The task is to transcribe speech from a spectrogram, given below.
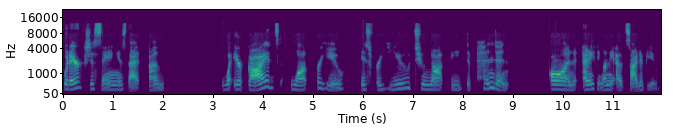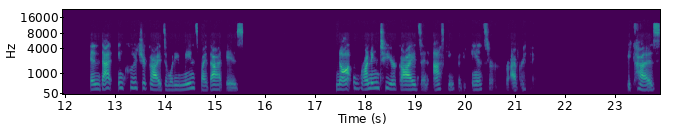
what eric's just saying is that um what your guides want for you is for you to not be dependent on anything on the outside of you and that includes your guides. And what he means by that is not running to your guides and asking for the answer for everything. Because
